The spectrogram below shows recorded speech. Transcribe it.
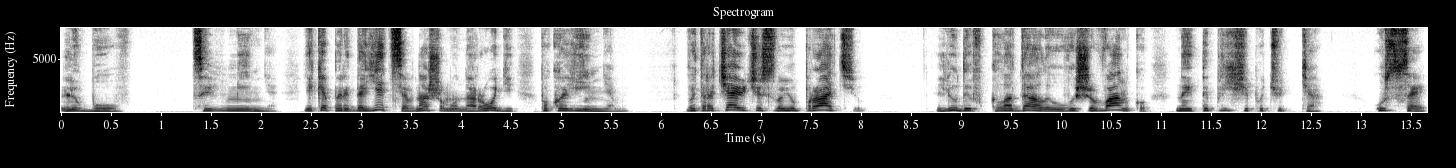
любов. Це вміння, яке передається в нашому народі поколіннями. Витрачаючи свою працю, люди вкладали у вишиванку найтепліші почуття. Усе,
